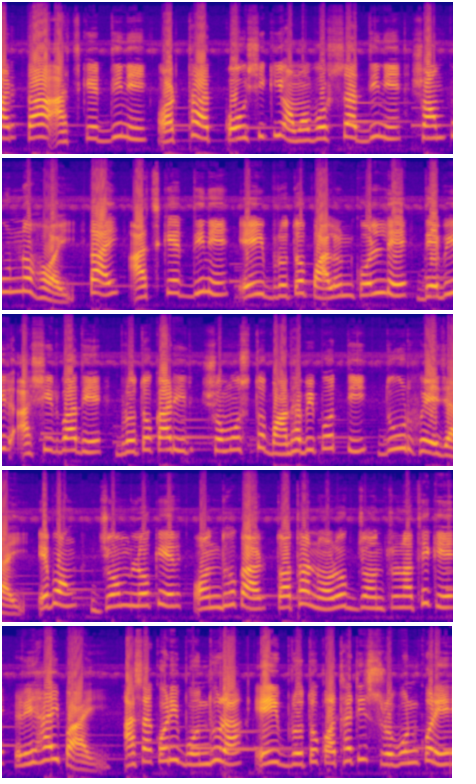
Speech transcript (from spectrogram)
আর তা আজকের দিনে, অর্থাৎ কৌশিকী অমাবস্যার দিনে সম্পূর্ণ হয়। তাই আজকের দিনে এই ব্রত পালন করলে দেবীর আশীর্বাদে ব্রতকারীর সমস্ত বাধা বিপত্তি দূর হয়ে যায় এবং যমলোকের অন্ধকার তথা নরক যন্ত্রণা থেকে রেহাই পায়। আশা করি বন্ধুরা, এই ব্রত কথাটি শ্রবণ করে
